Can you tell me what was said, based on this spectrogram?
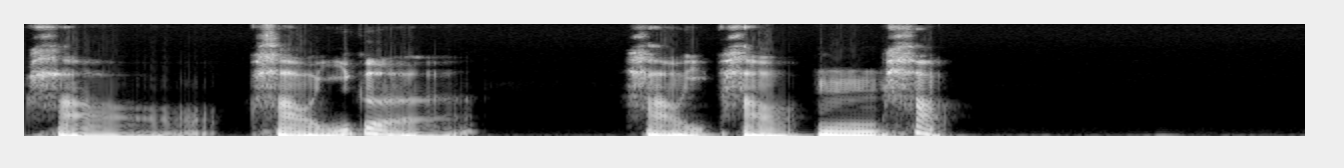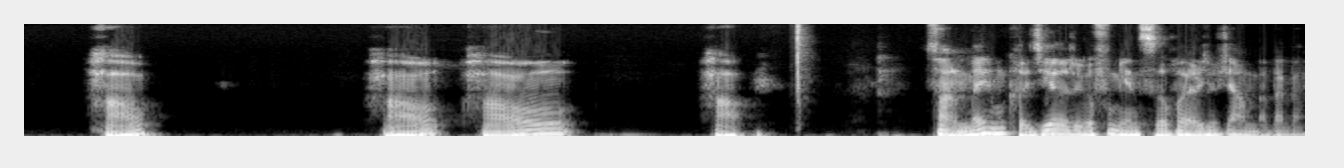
好，好一个，好一好，嗯，好，好，好，好，好，算了，没什么可接的这个负面词汇了，就这样吧，拜拜。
